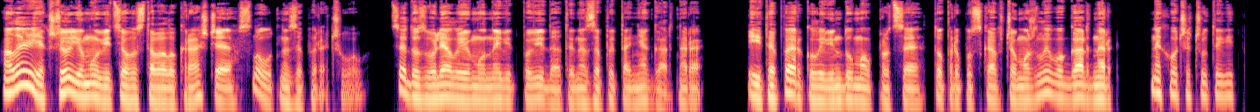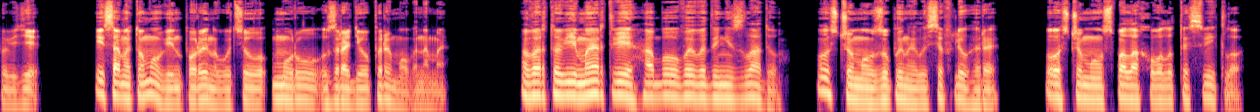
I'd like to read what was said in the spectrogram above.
Але якщо йому від цього ставало краще, Слоут не заперечував це дозволяло йому не відповідати на запитання Гарднера, і тепер, коли він думав про це, то припускав, що, можливо, Гарднер не хоче чути відповіді, і саме тому він поринув у цю муру з радіоперемовинами. Вартові мертві або виведені з ладу, ось чому зупинилися флюгери, ось чому спалахувало те світло.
